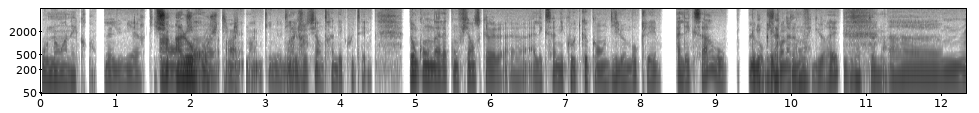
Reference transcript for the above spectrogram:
ou non un écran. La lumière qui change. Un halo rouge, typiquement. qui nous dit je suis en train d'écouter. Donc on a la confiance que euh, Alexa n'écoute que quand on dit le mot-clé Alexa ou le mot-clé qu'on a configuré. Exactement. Euh,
